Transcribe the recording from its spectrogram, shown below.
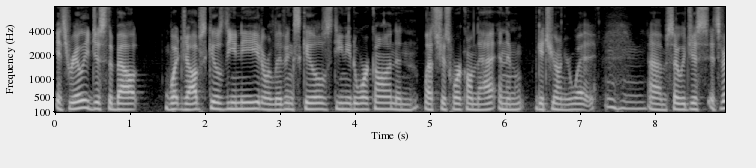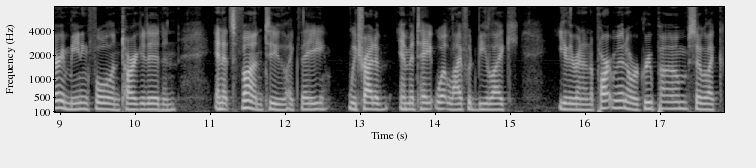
it's really just about what job skills do you need or living skills do you need to work on, and let's just work on that, and then get you on your way. Mhm. Um. So it just it's very meaningful and targeted, and and it's fun too. Like they we try to imitate what life would be like, either in an apartment or a group home. So like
